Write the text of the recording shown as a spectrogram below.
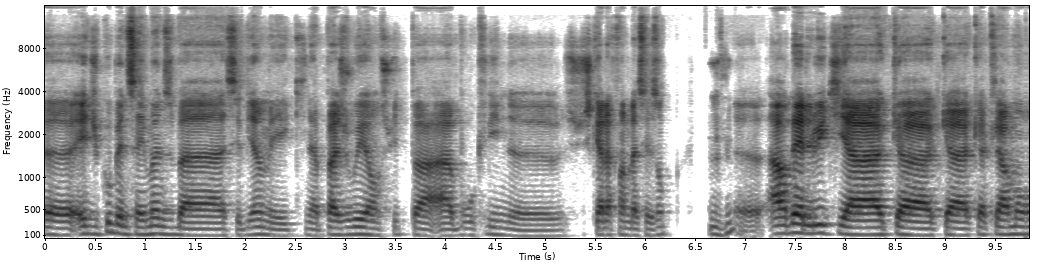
Euh, et du coup, Ben Simons, bah, c'est bien, mais qui n'a pas joué ensuite à Brooklyn euh, jusqu'à la fin de la saison. Harden, lui, qui a, qui a, clairement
